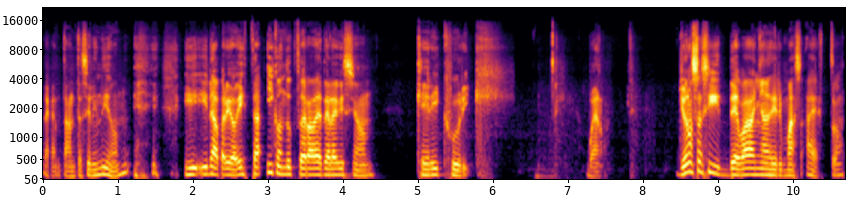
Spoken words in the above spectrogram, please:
la cantante Celine Dion, y, la periodista y conductora de televisión Katie Couric. Bueno, yo no sé si deba añadir más a esto,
